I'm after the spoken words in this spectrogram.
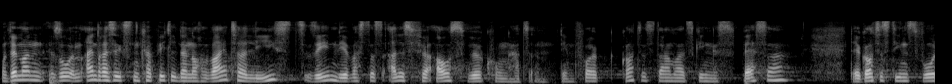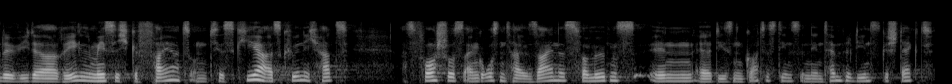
Und wenn man so im 31. Kapitel dann noch weiter liest, sehen wir, was das alles für Auswirkungen hatte. Dem Volk Gottes damals ging es besser. Der Gottesdienst wurde wieder regelmäßig gefeiert und Hiskia als König hat als Vorschuss einen großen Teil seines Vermögens in äh, diesen Gottesdienst, in den Tempeldienst gesteckt.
